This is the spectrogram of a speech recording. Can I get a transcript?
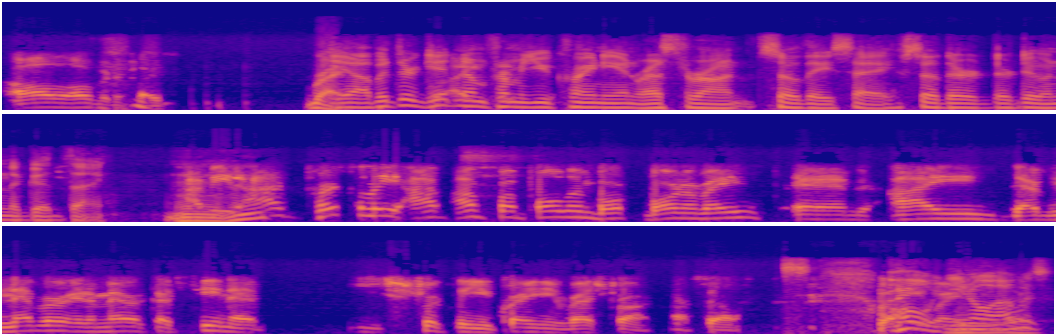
all over the place? Right. Yeah, but they're getting them from a Ukrainian restaurant, so they say. So they're they're doing the good thing. I mean, Mhm. I personally, I'm, I'm from Poland, born and raised, and I have never in America seen a strictly Ukrainian restaurant myself. But oh, anyway, you know, I was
